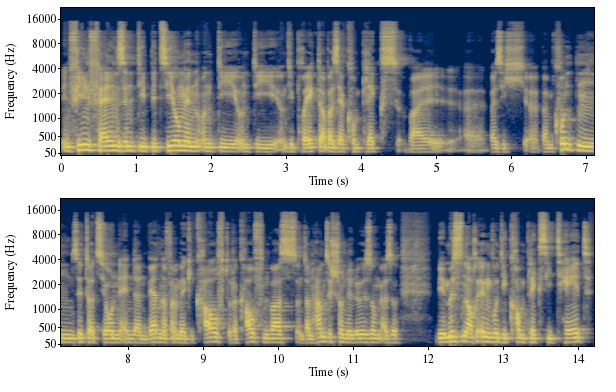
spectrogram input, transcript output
In vielen Fällen sind die Beziehungen und die, und die, und die Projekte aber sehr komplex, weil, äh, weil sich äh, beim Kunden Situationen ändern, werden auf einmal gekauft oder kaufen was und dann haben sie schon eine Lösung. Also wir müssen auch irgendwo die Komplexität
